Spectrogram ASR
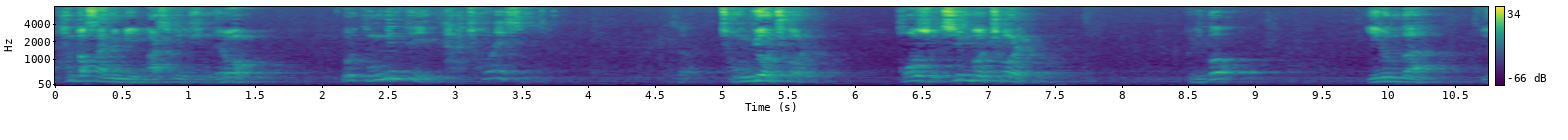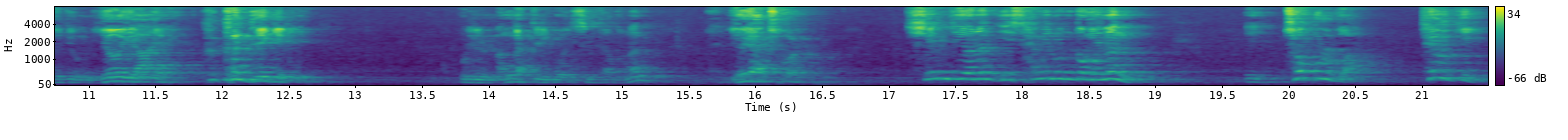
한 박사님이 말씀해 주신 대로 우리 국민들이 다 초월했습니다. 그래서 종교 초월, 보수 진보 초월, 그리고 이른바 요즘 여야의 극한 대결이 우리를 망가뜨리고 있습니다만은 여야 초월. 심지어는 이 3.1 운동에는 이 촛불과 태극기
